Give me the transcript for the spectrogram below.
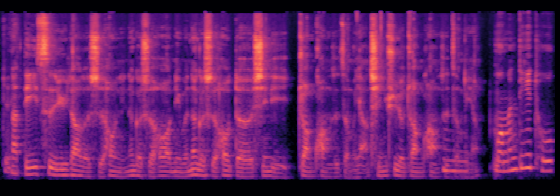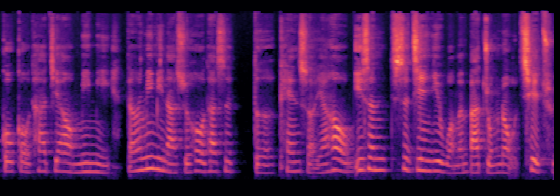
对，那第一次遇到的时候，你那个时候，你们那个时候的心理状况是怎么样？情绪的状况是怎么样？嗯、我们第一头狗狗它叫咪咪，当然咪咪那时候它是得 cancer，然后医生是建议我们把肿瘤切除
